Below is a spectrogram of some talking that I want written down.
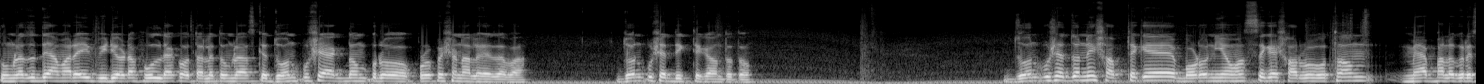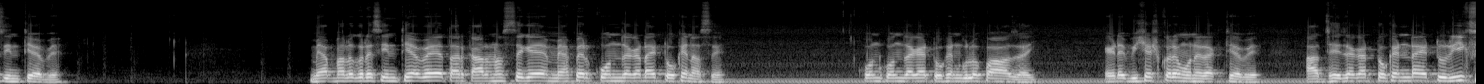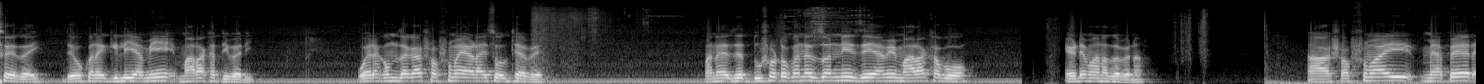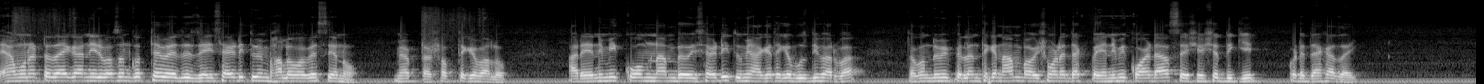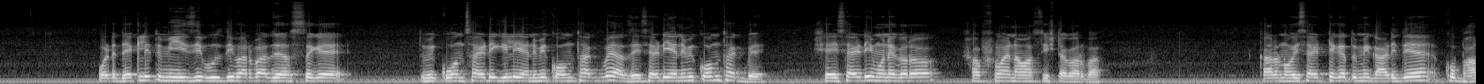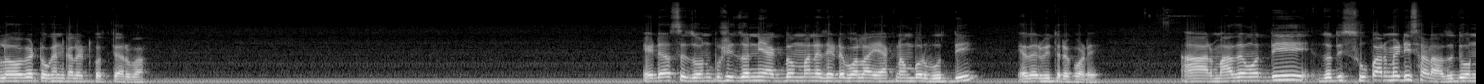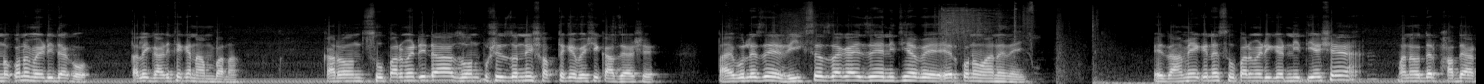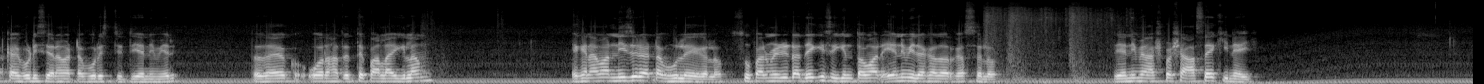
তোমরা যদি আমার এই ভিডিওটা ফুল দেখো, তাহলে তোমরা আজকে জোন পুষে একদম পুরো প্রফেশনাল হয়ে যাবা। জোন পুষের দিক থেকে অন্তত। জোন পুষের জন্যই সব থেকে বড় নিয়ম হচ্ছে গিয়ে সর্বপ্রথম ম্যাপ ভালো করে চিনতে হবে। ম্যাপ ভালো করে চিনতে হবে, তার কারণ হচ্ছে গিয়ে ম্যাপের কোন জায়গাটায় টোকেন আছে, কোন কোন জায়গায় টোকেনগুলো পাওয়া যায়, এটা বিশেষ করে মনে রাখতে হবে। আর যে জায়গার টোকেনটা একটু রিস্ক হয়ে যায়, যে ওখানে গেলে আমি মারা খাতে পারি। ওই রকম জায়গা সবসময় এড়াই চলতে হবে। মানে যে দুশো টোকেনের জন্য যে আমি মারা খাব, এটা মানা যাবে না। আর সবসময় ম্যাপের এমন একটা জায়গা নির্বাচন করতে হবে যে যেই সাইডই তুমি ভালোভাবে চেনো ম্যাপটা সব থেকে ভালো। আর এনিমি কম নামবে ওই সাইডই তুমি আগে থেকে বুঝতে পারবা। তখন তুমি প্লেন থেকে নামবা, ওই সময়টা দেখবা এনিমি কয়টা আছে শেষের দিকে। ওটা দেখা যায়। ওটা দেখলে তুমি ইজি বুঝতে পারবা যে হচ্ছে গিয়ে তুমি কোন সাইডে গেলে এনিমি কম থাকবে আর যেই সাইডে এনিমি কম থাকবে, সেই সাইডই মনে করো সবসময় নামার চেষ্টা করবা। কারণ ওই সাইড থেকে তুমি গাড়ি দিয়ে খুব ভালোভাবে টোকেন কালেক্ট করতে পারবা। এটা হচ্ছে জোন পুষির জন্য একদম মানে যেটা বলা এক নম্বর বুদ্ধি, এদের ভিতরে পড়ে। আর মাঝে মধ্যে যদি সুপার মেডি ছাড়া, যদি অন্য কোনো মেডি দেখো, তাহলে গাড়ি থেকে নামবা না। কারণ সুপার মেডিটা জোন পুষির জন্যই সব থেকে বেশি কাজে আসে। তাই বলে যে, রিক্সের জায়গায় যে নিতে হবে, এর কোনো মানে নেই। এই যে আমি এখানে সুপার মেডিকেট নিতে এসে মানে ওদের ফাঁদে আটকায় পড়েছি এরকম একটা পরিস্থিতি এনিমির। তো যাই হোক, ওর হাতেতে পালাই গেলাম। এখানে আমার নিজের একটা ভুল হয়ে গেল। সুপার মেডিটা দেখেছি, কিন্তু আমার এনিমি দেখা দরকার ছিল। যে এনিমি আশপাশে আছে কি নেই।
